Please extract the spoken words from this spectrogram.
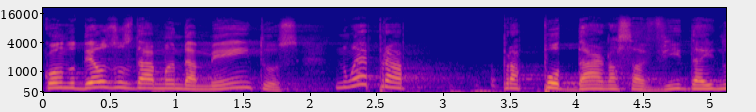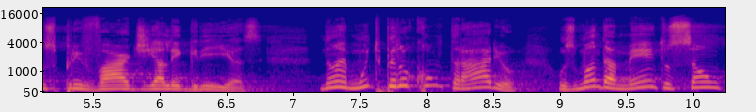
Quando Deus nos dá mandamentos, não é para podar nossa vida e nos privar de alegrias. Não, é muito pelo contrário. Os mandamentos são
